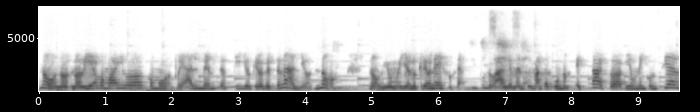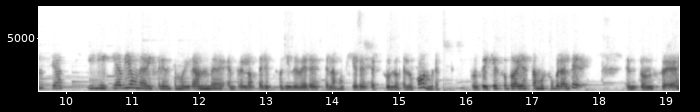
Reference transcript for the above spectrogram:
no, no, no había como algo como realmente así, yo quiero hacerte daño. No, no, yo, yo no creo en eso. O sea, probablemente más de alguno, exacto, había una inconsciencia y, y, había una diferencia muy grande entre los derechos y deberes de las mujeres versus los de los hombres. Entonces, que eso todavía estamos súper al entonces,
